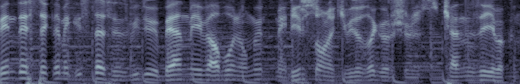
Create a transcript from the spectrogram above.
Beni desteklemek isterseniz videoyu beğenmeyi ve abone olmayı unutmayın. Bir sonraki videoda görüşürüz. Kendinize iyi bakın.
